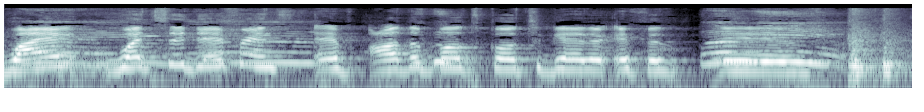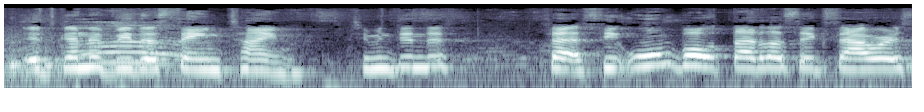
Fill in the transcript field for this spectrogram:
why? What's the difference if all the boats go together? If, it, if it's gonna be the same time? ¿Sí me entiendes? O sea, si un boat tarda six hours,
